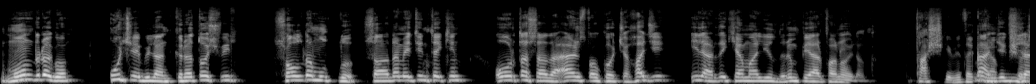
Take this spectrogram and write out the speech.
Mondragon, Uçe Bülent Kratoşvil, solda Mutlu, sağda Metin Tekin, orta sahada Ernst Okocha Hacı, ileride Kemal Yıldırım, Pierre Van Hooydonk. Taş gibi takım Bence yapmış güzel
